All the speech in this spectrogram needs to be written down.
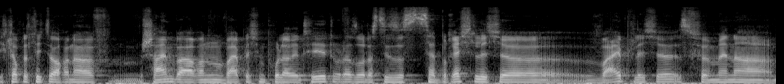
ich glaube, das liegt auch an einer scheinbaren weiblichen Polarität oder so, dass dieses zerbrechliche Weibliche ist für Männer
